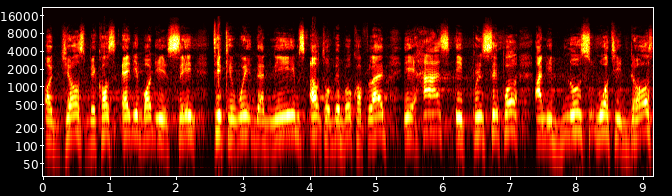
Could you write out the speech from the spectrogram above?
or just because anybody is saying, take away their names out of the book of life. He has a principle and he knows what he does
